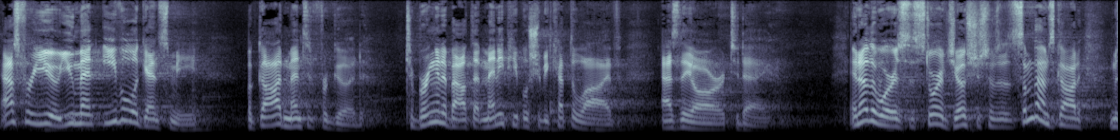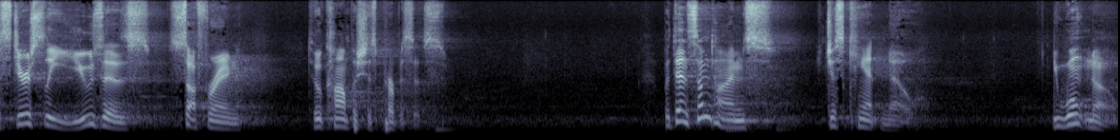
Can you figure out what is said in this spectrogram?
as for you, you meant evil against me, but God meant it for good, to bring it about that many people should be kept alive as they are today. In other words, the story of Joseph shows that sometimes God mysteriously uses suffering to accomplish his purposes. But then sometimes you just can't know. You won't know.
